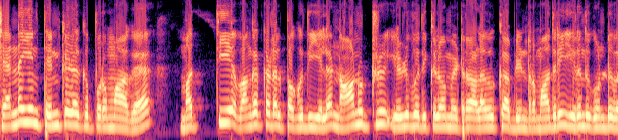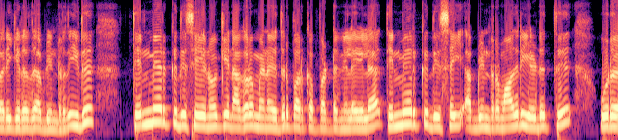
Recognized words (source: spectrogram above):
சென்னையின் தென்கிழக்கு புறமாக மத்திய வங்கக்கடல் பகுதியில் நானூற்று எழுபது கிலோமீட்டர் அளவுக்கு அப்படின்ற மாதிரி இருந்து கொண்டு வருகிறது அப்படின்றது. இது தென்மேற்கு திசையை நோக்கி நகரும் என எதிர்பார்க்கப்பட்ட நிலையில் தென்மேற்கு திசை அப்படின்ற மாதிரி எடுத்து ஒரு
